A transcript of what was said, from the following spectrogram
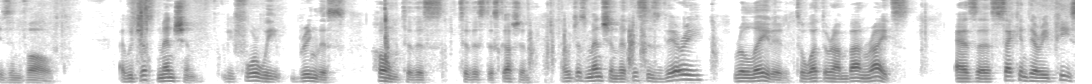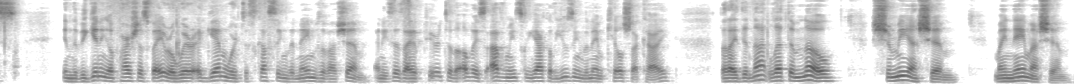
is involved. I would just mention, before we bring this home to this, to this discussion, I would just mention that this is very related to what the Ramban writes as a secondary piece in the beginning of Parshas Va'era, where again we're discussing the names of Hashem. And he says, I appeared to the Aves Avram Yitzchak Yaakov using the name Kel Shakai, but I did not let them know Shemi Hashem, my name Hashem.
